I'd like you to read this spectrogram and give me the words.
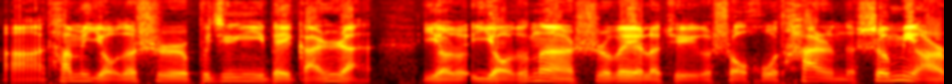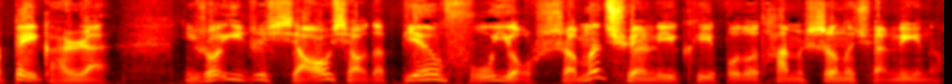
啊，他们有的是不经意被感染，有有的呢是为了这个守护他人的生命而被感染。你说，一只小小的蝙蝠有什么权利可以剥夺他们生的权利呢？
